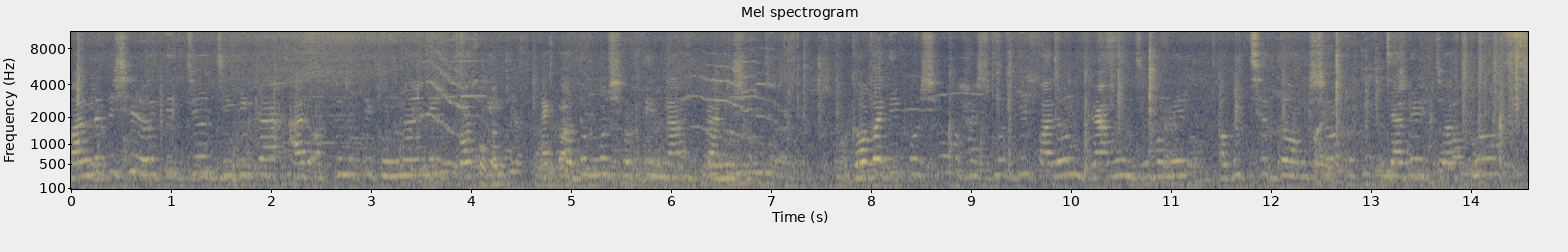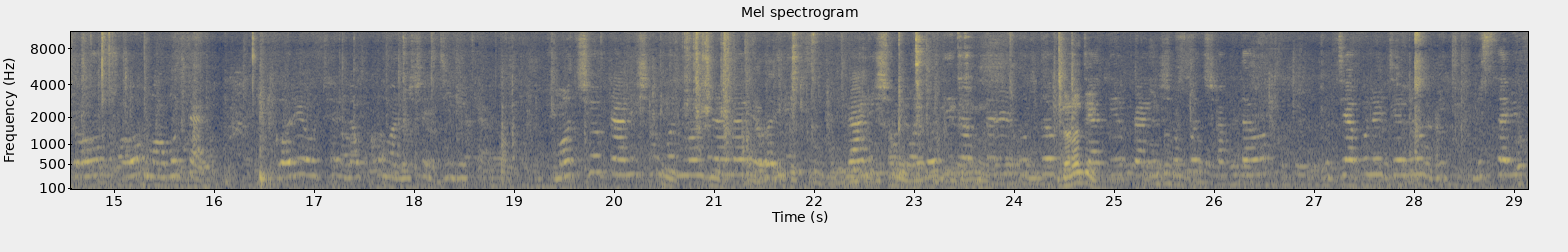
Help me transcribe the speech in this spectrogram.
বাংলাদেশের ঐতিহ্য জীবিকা আর অর্থনৈতিক উন্নয়নের পথে এক অদম্য শক্তির নাম প্রাণী সম্পদ গবাদি পশু হাঁস মুরগি পালন গ্রামীণ জীবনের অবিচ্ছেদ্য অংশ যাদের যত্ন শ্রম ও মমতায় গড়ে ওঠে লক্ষ মানুষের জীবিকা। মৎস্য প্রাণী সম্পদ মন্ত্রণালয়ের অধীন প্রাণী সম্পদ অধিদপ্তরের উদ্যোগ জাতীয় প্রাণী সম্পদ সপ্তাহ উদযাপনের জন্য বিস্তারিত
